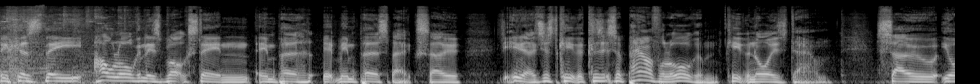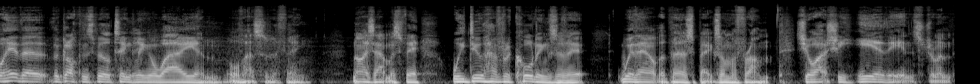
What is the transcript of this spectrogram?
Because the whole organ is boxed in in, per, in perspex, so you know just keep it because it's a powerful organ. Keep the noise down. So you'll hear the the glockenspiel tinkling away and all that sort of thing. Nice atmosphere. We do have recordings of it without the perspex on the front. So you'll actually hear the instrument.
